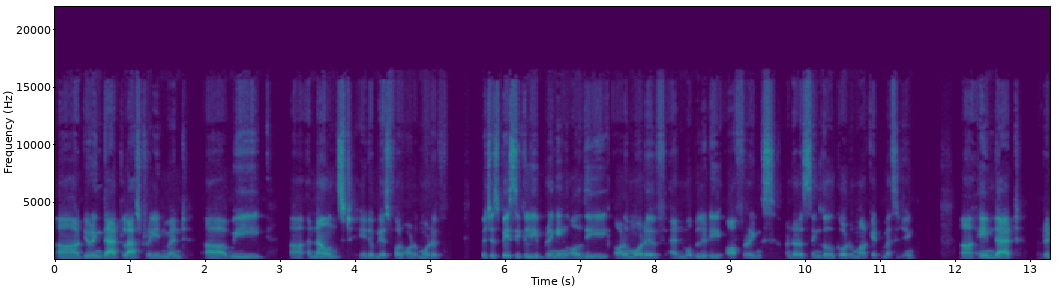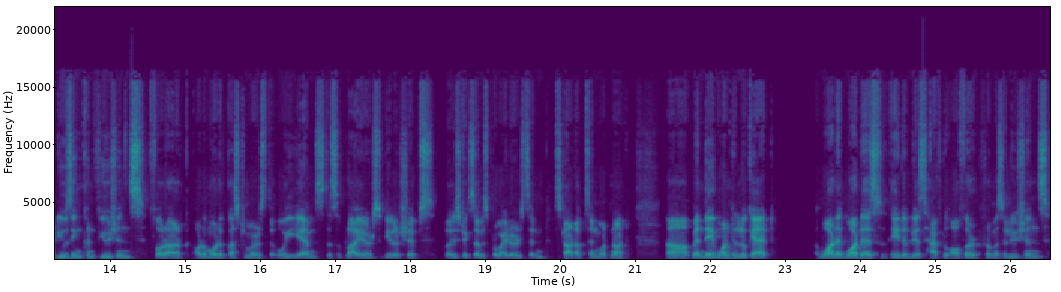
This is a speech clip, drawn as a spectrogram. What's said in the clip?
Uh, during that last reInvent, uh, we uh, announced AWS for Automotive, which is basically bringing all the automotive and mobility offerings under a single go to market messaging uh, aimed at reducing confusions for our automotive customers, the OEMs, the suppliers, dealerships, logistics service providers, and startups and whatnot. Uh, when they want to look at what what does AWS have to offer from a solutions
